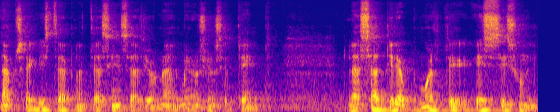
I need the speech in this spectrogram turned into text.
Ah, pues aquí está planteada sensacional, 1970. La sátira muerte, ese es un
